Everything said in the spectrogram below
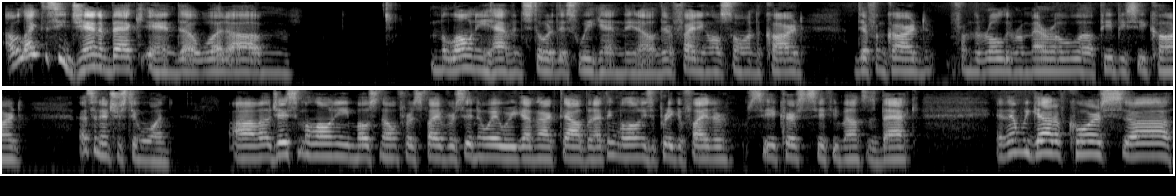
I would like to see Janibek and uh, what um, Moloney have in store this weekend. You know, they're fighting also on the card, a different card from the Rolly Romero uh, PBC card. That's an interesting one. Uh, Jason Maloney, most known for his fight versus Inoue, where he got knocked out, but I think Maloney's a pretty good fighter. See a curse to see if he bounces back. And then we got, of course, uh,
